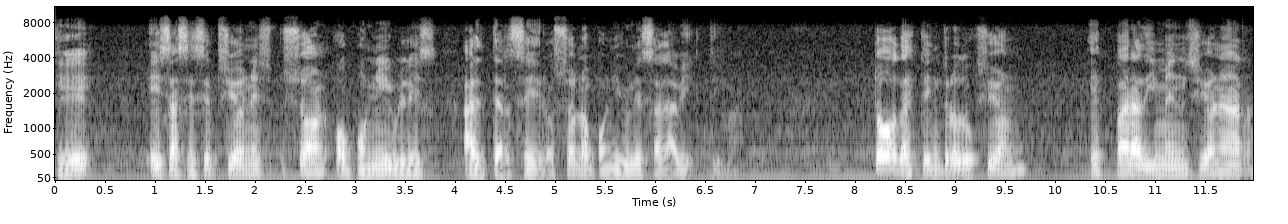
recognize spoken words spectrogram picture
que esas excepciones son oponibles al tercero, son oponibles a la víctima. Toda esta introducción es para dimensionar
